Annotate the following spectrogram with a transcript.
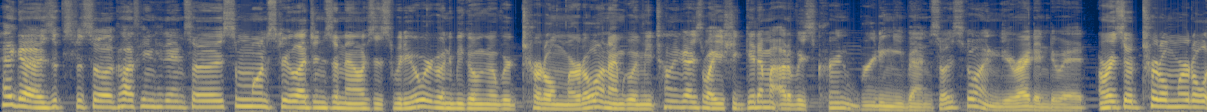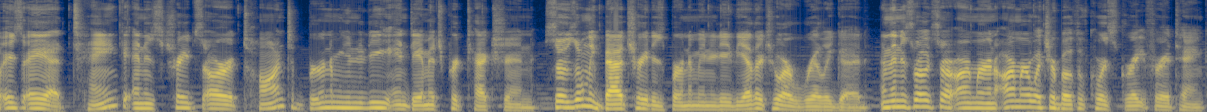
Hey guys, it's Priscilla Coffee, and today in so some Monster Legends analysis video. We're going to be going over Turtle Murtle, and I'm going to be telling you guys why you should get him out of his current breeding event. So let's go and get right into it. Alright, so Turtle Murtle is a tank, and his traits are Taunt, Burn Immunity, and Damage Protection. So his only bad trait is Burn Immunity, the other two are really good. And then his relics are Armor and Armor, which are both of course great for a tank.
